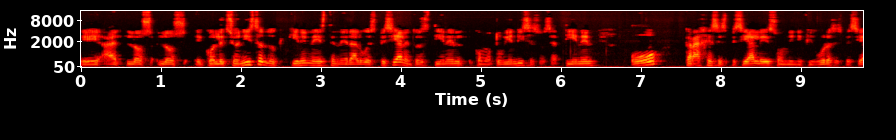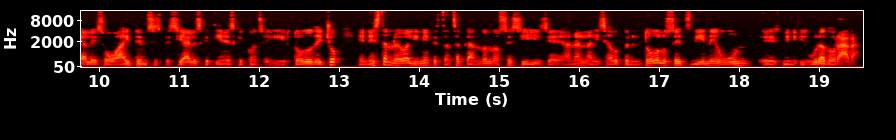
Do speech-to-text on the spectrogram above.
Eh, a los los eh, coleccionistas lo que quieren es tener algo especial, entonces tienen, como tú bien dices, o sea, tienen o trajes especiales o minifiguras especiales o ítems especiales que tienes que conseguir todo. De hecho, en esta nueva línea que están sacando, no sé si se han analizado, pero en todos los sets viene un minifigura dorada.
